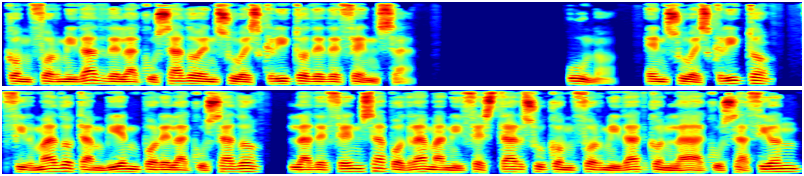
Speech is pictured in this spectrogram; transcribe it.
Conformidad del acusado en su escrito de defensa. 1. En su escrito, firmado también por el acusado, la defensa podrá manifestar su conformidad con la acusación,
